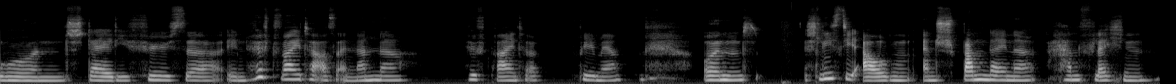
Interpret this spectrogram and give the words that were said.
und stell die Füße in Hüftweite auseinander, Hüftbreite vielmehr und schließ die Augen, entspann deine Handflächen,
